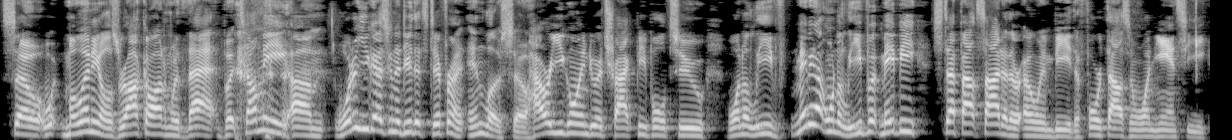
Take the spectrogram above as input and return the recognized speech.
So millennials rock on with that. But tell me, um, what are you guys going to do that's different in Loso? How are you going to attract people to want to leave? Maybe not want to leave, but maybe step outside of their OMB, the 4001 Yancey.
